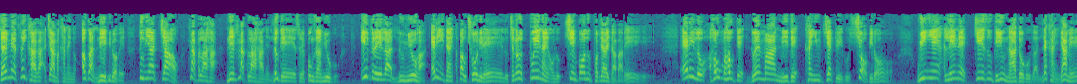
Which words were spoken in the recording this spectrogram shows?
ဒါပေမဲ့သိခါကအကြမခံနိုင်တော့အောက်ကနေပြီးတော့ပဲသူများကြားအောင်မှတ်ပလားဟနင်မှတ်ပလားဟနဲ့လုတ်တယ်ဆိုတဲ့ပုံစံမျိုးကိုဣသရေလလူမျိုးဟာအဲ့ဒီအတိုင်းအပေါက်ချိုးနေတယ်လို့ကျွန်တော်တို့တွေးနိုင်အောင်လို့ရှင်ပေါလုဖော်ပြလိုက်တာပါပဲအဲ့ဒီလိုအဟုတ်မဟုတ်တဲ့လွဲမှားနေတဲ့ခံယူချက်တွေကိုလျှော့ပြီးတော့ဝိညာဉ်အလင်းနဲ့ကျေးဇူးဂရုနာတော်ကိုသာလက်ခံရမယ်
